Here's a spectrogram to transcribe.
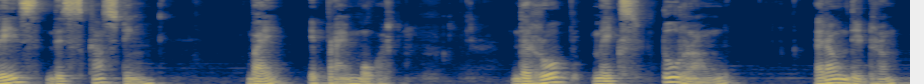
raise this casting by a prime mover. The rope makes two round around the drum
